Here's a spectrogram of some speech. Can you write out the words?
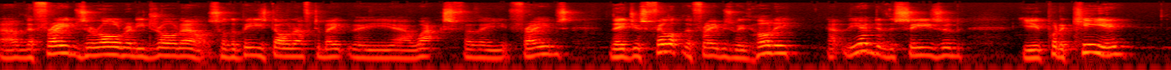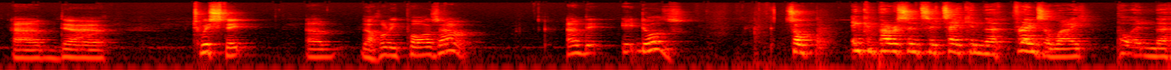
and the frames are already drawn out, so the bees don't have to make the uh, wax for the frames. They just fill up the frames with honey. At the end of the season, you put a key in and uh, twist it, and the honey pours out, and it, it does. So, in comparison to taking the frames away, putting the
